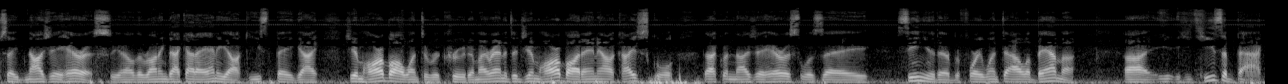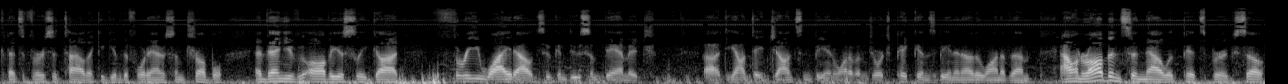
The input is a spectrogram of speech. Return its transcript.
say Najee Harris, you know, the running back out of Antioch, East Bay guy. Jim Harbaugh went to recruit him. I ran into Jim Harbaugh at Antioch High School back when Najee Harris was a senior there before he went to Alabama. Uh, he, he's a back that's versatile that could give the 49ers some trouble. And then you've obviously got three wideouts who can do some damage. Uh, Diontae Johnson being one of them, George Pickens being another one of them, Allen Robinson now with Pittsburgh. So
